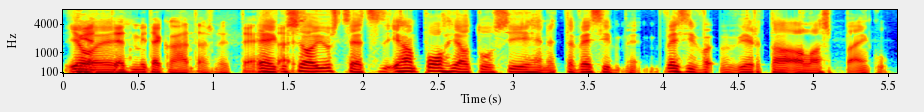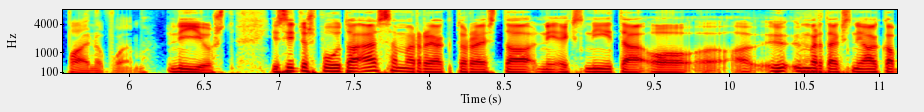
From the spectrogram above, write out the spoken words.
Joo, miettii, ei. että mitäköhän tässä nyt tehdään. Eikö se on just se, että se ihan pohjautuu siihen, että vesi, vesi virtaa alaspäin kuin painovoima. Niin just. Ja sitten jos puhutaan SMR-reaktoreista, niin eikö niitä ole, y- ymmärtääkseni aika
